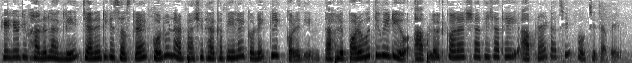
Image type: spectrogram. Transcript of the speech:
ভিডিওটি ভালো লাগলে চ্যানেলটিকে সাবস্ক্রাইব করুন আর পাশে থাকা বেল আইকনে ক্লিক করে দিন। তাহলে পরবর্তী ভিডিও আপলোড করার সাথে সাথেই আপনার কাছে পৌঁছে যাবে।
